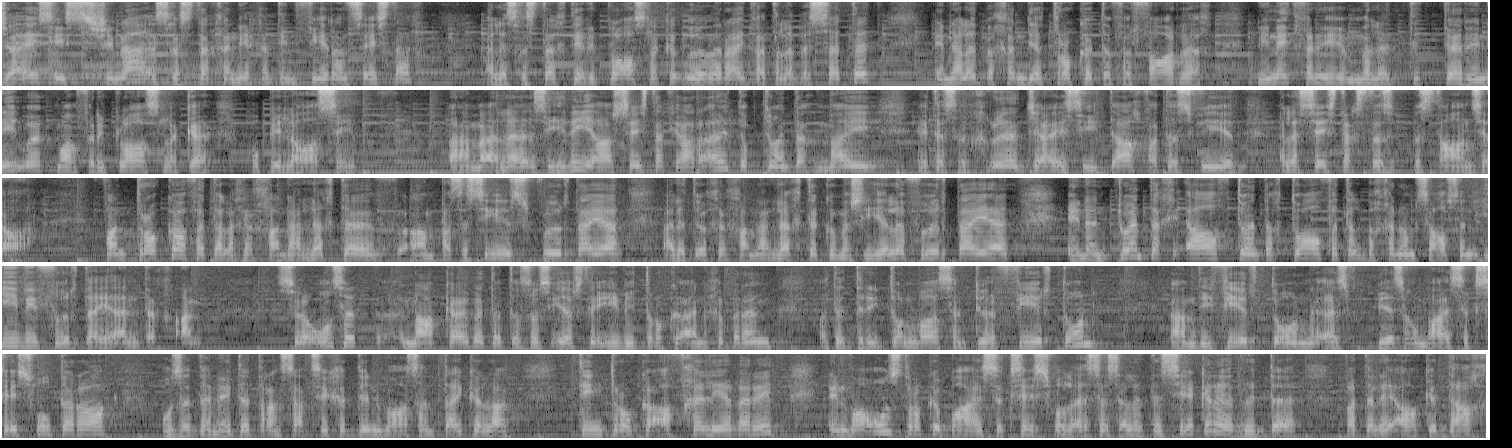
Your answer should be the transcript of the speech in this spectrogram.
JSC China is gestig in 1964. Hulle is gestig deur die plaaslike owerheid wat hulle besit het en hulle het begin deur trokke te vervaardig, nie net vir die militêre nie ook, maar vir die plaaslike populasie. Um, hulle is hierdie jaar 60 jaar oud. Op 20 Mei het ons 'n groot JSC dag wat ons vier hulle 60ste bestaanjaar van trokke af het hulle gegaan na ligte aan passasiersvoertuie. Hulle het ook gegaan na ligte kommersiële voertuie en in 2011, 2012 het hulle begin om selfs aan EV voertuie in te gaan. So ons het na Covid het ons ons eerste EV trokke ingebring wat 'n 3 ton was en toe 'n 4 ton. Um die 4 ton is besig om baie suksesvol te raak. Ons het nou net 'n transaksie gedoen waar ons aan Takealot 10 trokke afgelewer het en waar ons trokke baie suksesvol is, is hulle 'n sekere roete wat hulle elke dag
